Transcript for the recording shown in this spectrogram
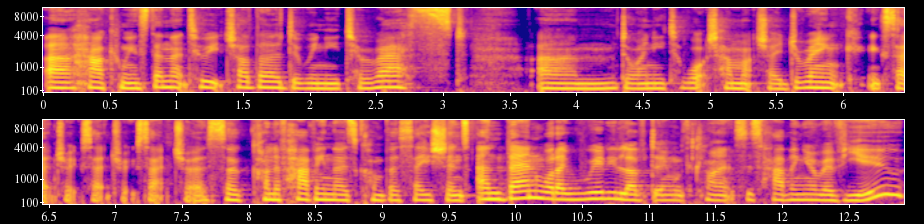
Uh, how can we extend that to each other? Do we need to rest? Um, do I need to watch how much I drink, etc., etc., etc. So, kind of having those conversations, and then what I really love doing with clients is having a review.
